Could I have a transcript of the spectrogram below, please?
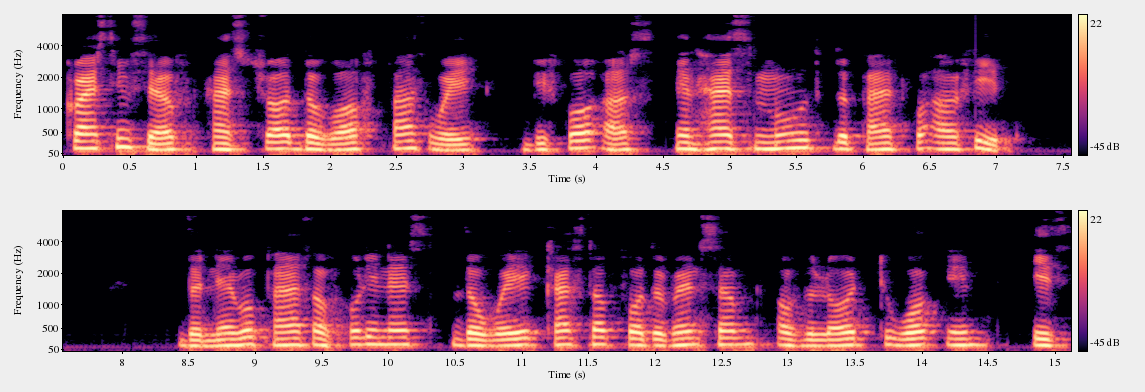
Christ himself has trod the rough pathway before us and has smoothed the path for our feet. The narrow path of holiness, the way cast up for the ransom of the Lord to walk in, is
